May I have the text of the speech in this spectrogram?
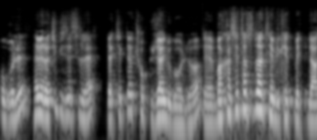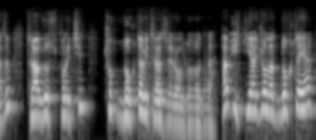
o golü hemen açıp izlesinler. Gerçekten çok güzel bir goldü o. E, Bakasetas'ı da tebrik etmek lazım. Trabzonspor için çok nokta bir transfer oldu o da. Tam ihtiyacı olan noktaya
